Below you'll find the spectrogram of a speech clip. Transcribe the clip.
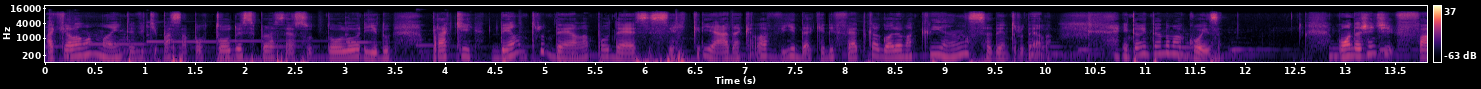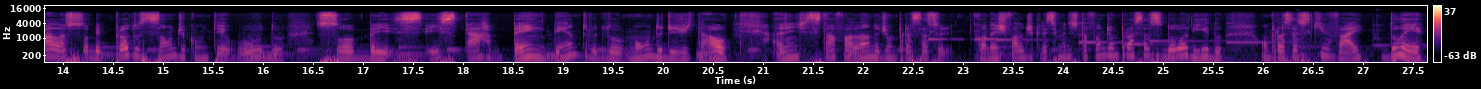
Aquela mamãe teve que passar por todo esse processo dolorido para que dentro dela pudesse ser criada aquela vida, aquele feto que agora é uma criança dentro dela. Então entenda uma coisa. Quando a gente fala sobre produção de conteúdo, sobre estar bem dentro do mundo digital, a gente está falando de um processo quando a gente fala de crescimento, a gente está falando de um processo dolorido, um processo que vai doer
